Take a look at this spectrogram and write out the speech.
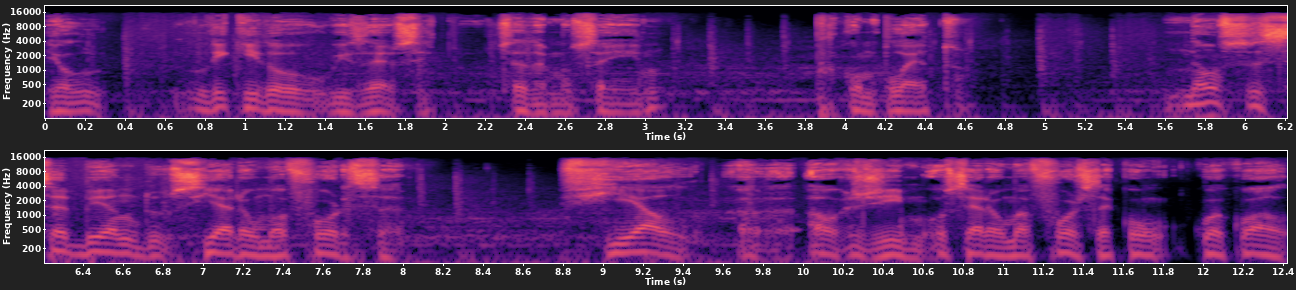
Ele liquidou o exército de Saddam Hussein por completo, não se sabendo se era uma força fiel uh, ao regime ou se era uma força com, com a qual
